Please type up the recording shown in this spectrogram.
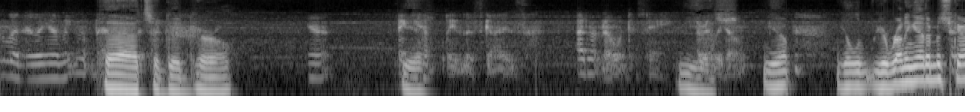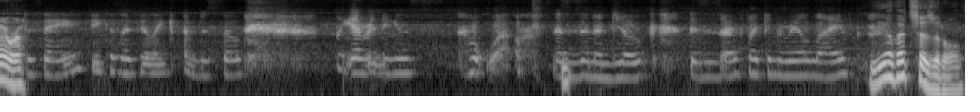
I'm literally having a That's a good girl. Yeah. I Yeah. can't believe this, guys. I don't know what to say. I Yes. really don't. Yep. You'll, you're running out of I don't know mascara. what to say because I feel like I'm just so like everything is oh wow. This isn't a joke. This is our fucking real life. Yeah, that says it all.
